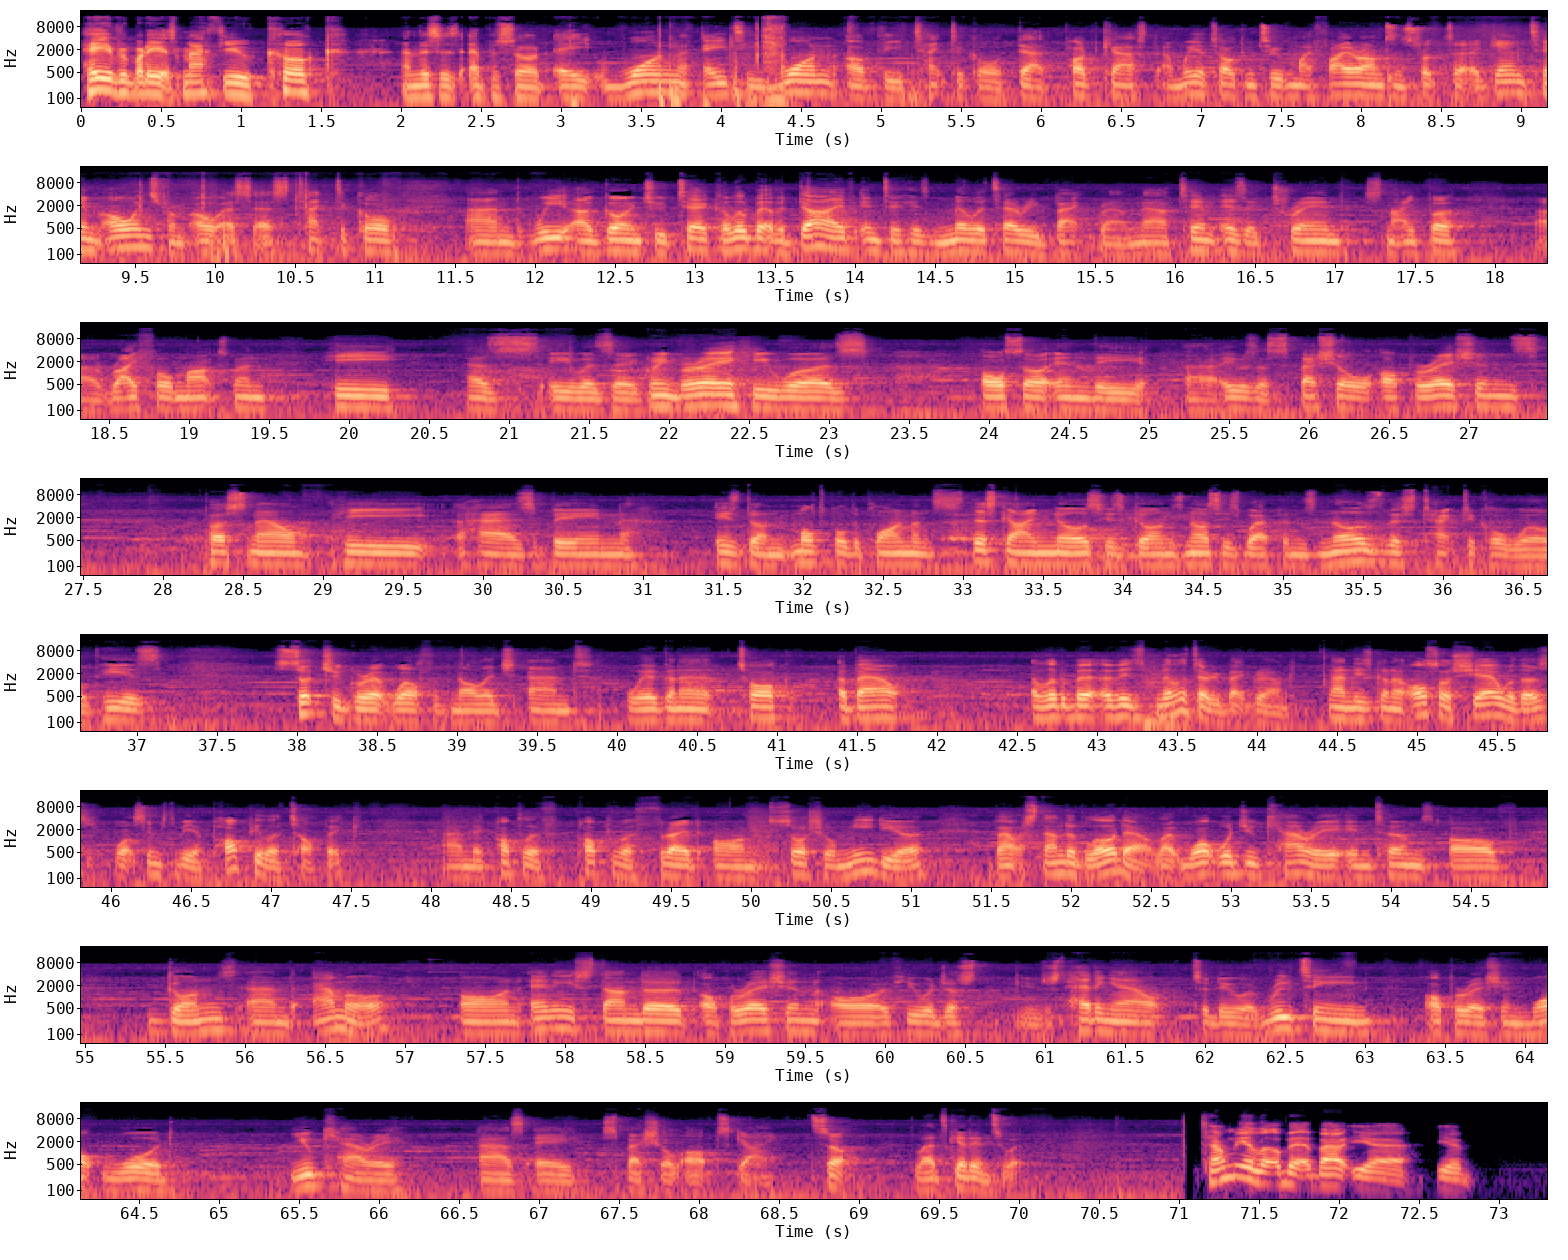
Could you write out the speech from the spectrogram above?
Hey everybody, it's Matthew Cook, and this is episode 181 of the Tactical Dad podcast. And we are talking to my firearms instructor again, Tim Owens from OSS Tactical. And we are going to take a little bit of a dive into his military background. Now, Tim is a trained sniper, uh, rifle marksman. He has he was a Green Beret. He was also in the uh, he was a special operations personnel. He has been, he's done multiple deployments. This guy knows his guns, knows his weapons, knows this tactical world. He is such a great wealth of knowledge, and we're going to talk about a little bit of his military background. And he's going to also share with us what seems to be a popular topic and a popular popular thread on social media about standard loadout. Like, what would you carry in terms of guns and ammo on any standard operation or if you were just you're just heading out to do a routine operation, what would you carry as a special ops guy? So let's get into it. Tell me a little bit about your your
